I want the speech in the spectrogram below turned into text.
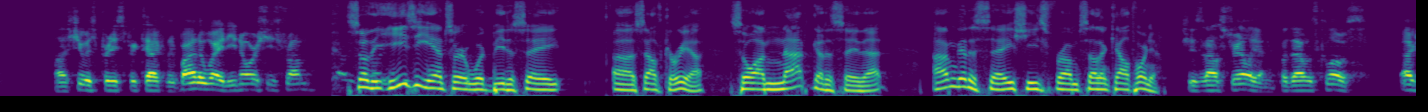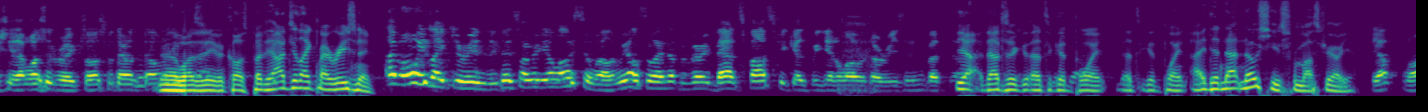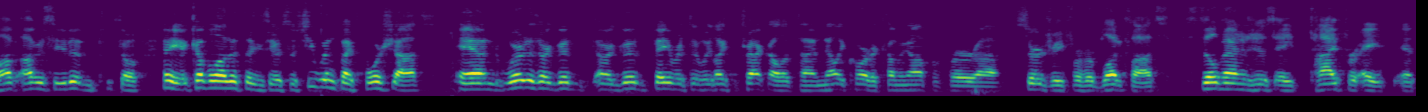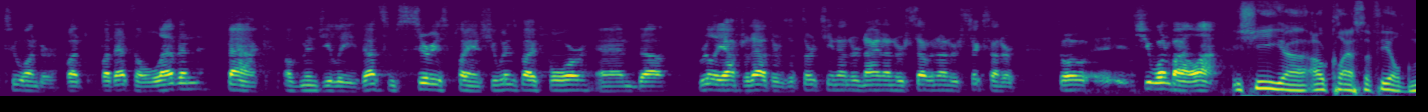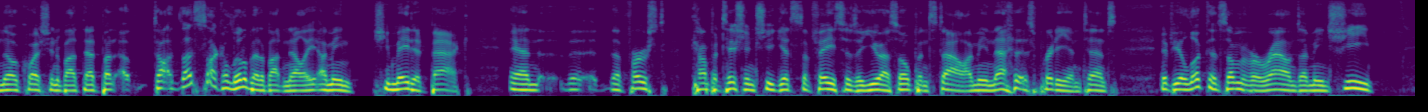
Uh, she was pretty spectacular. By the way, do you know where she's from? So the easy answer would be to say uh, South Korea. So I'm not going to say that. I'm going to say she's from Southern California. She's an Australian, but that was close. Actually, that wasn't very close, but that was. No, it wasn't even close. But how'd you like my reasoning? I've always liked your reasoning. That's why we get along so well. And we also end up in very bad spots because we get along with our reasoning. But uh, yeah, that's a that's a good point. That's a good point. I did not know she's from Australia. Yeah, well, obviously you didn't. So hey, a couple other things here. So she wins by four shots. And where does our good our good favorite that we like to track all the time, Nelly Korda, coming off of her uh, surgery for her blood clots, still manages a tie for eighth at two under, but but that's eleven back of Minjee Lee. That's some serious playing. She wins by four, and uh, really after that, there's a thirteen under, nine under, seven under, six under. So uh, she won by a lot. She uh, outclassed the field, no question about that. But uh, talk, let's talk a little bit about Nelly. I mean, she made it back and the the first competition she gets to face is a U.S. Open style. I mean, that is pretty intense. If you looked at some of her rounds, I mean, she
